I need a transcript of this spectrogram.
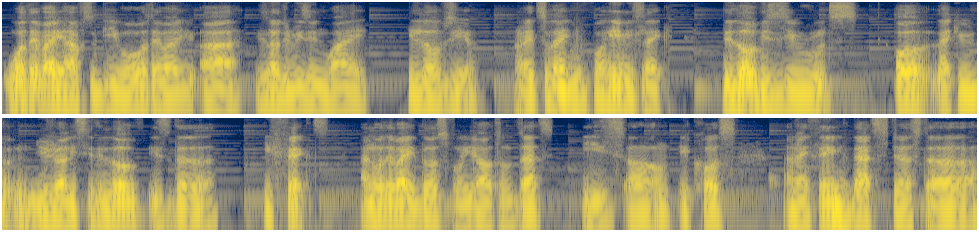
whatever you have to give or whatever you are is not the reason why he loves you, right? So, like, Mm. for him, it's like the love is the roots, or like you don't usually see, the love is the effect, and whatever he does for you out of that is um, a cause. And I think Mm. that's just uh,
